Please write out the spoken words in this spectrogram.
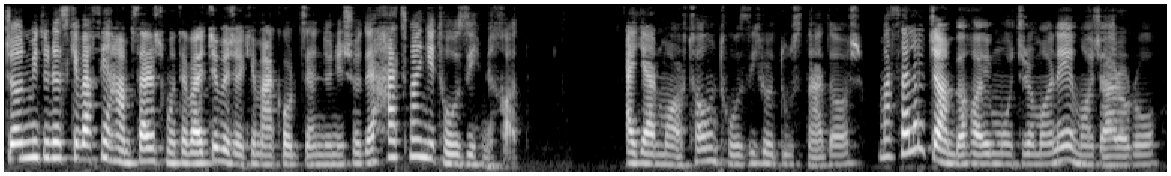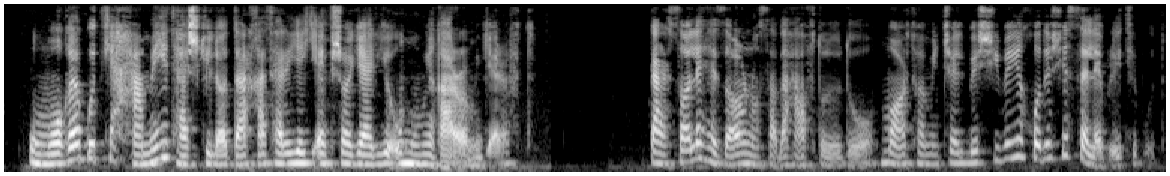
جان می‌دونست که وقتی همسرش متوجه بشه که مکورد زندونی شده حتما یه توضیح می‌خواد. اگر مارتا اون توضیح رو دوست نداشت مثلا جنبه های مجرمانه ماجرا رو اون موقع بود که همه تشکیلات در خطر یک افشاگری عمومی قرار می گرفت. در سال 1972 مارتا میچل به شیوه خودش یه سلبریتی بود.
